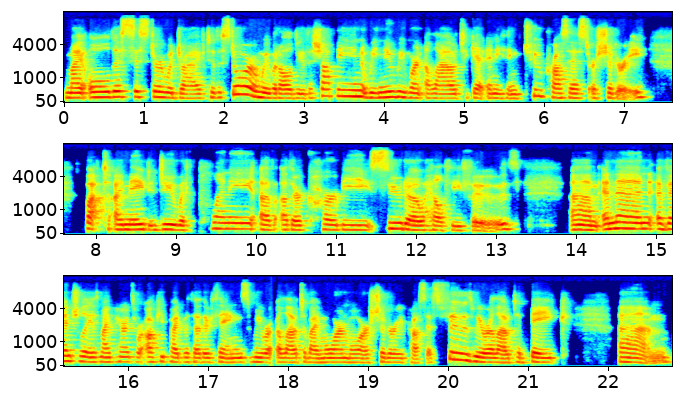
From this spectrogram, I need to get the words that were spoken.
My oldest sister would drive to the store and we would all do the shopping. We knew we weren't allowed to get anything too processed or sugary. but I made do with plenty of other carby, pseudo healthy foods. Um, and then eventually, as my parents were occupied with other things, we were allowed to buy more and more sugary processed foods. We were allowed to bake. Um,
